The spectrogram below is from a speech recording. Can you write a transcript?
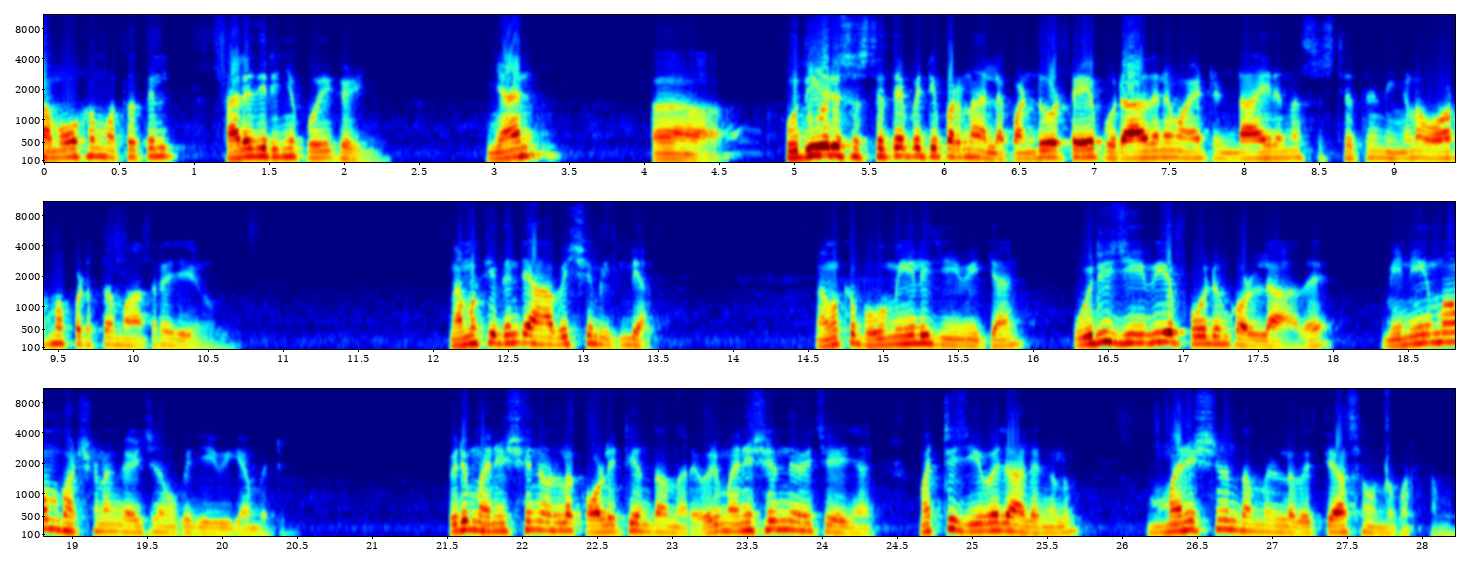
സമൂഹം മൊത്തത്തിൽ തലതിരിഞ്ഞു പോയി കഴിഞ്ഞു. ഞാൻ പുതിയൊരു സിസ്റ്റത്തെ പറ്റി പറഞ്ഞതല്ല. പണ്ട് തൊട്ടേ പുരാതനമായിട്ടുണ്ടായിരുന്ന സിസ്റ്റത്തെ നിങ്ങളെ ഓർമ്മപ്പെടുത്തുക മാത്രമേ ചെയ്യുന്നുള്ളൂ. നമുക്കിതിന്റെ ആവശ്യമില്ല. നമുക്ക് ഭൂമിയിൽ ജീവിക്കാൻ ഒരു ജീവിയെ പോലും കൊല്ലാതെ മിനിമം ഭക്ഷണം കഴിച്ച് നമുക്ക് ജീവിക്കാൻ പറ്റും. ഒരു മനുഷ്യനുള്ള ക്വാളിറ്റി എന്താണെന്നറിയാം? ഒരു മനുഷ്യൻ എന്ന് വെച്ച് കഴിഞ്ഞാൽ മറ്റു ജീവജാലങ്ങളും മനുഷ്യനും തമ്മിലുള്ള വ്യത്യാസം ഒന്ന് പറയാമോ?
